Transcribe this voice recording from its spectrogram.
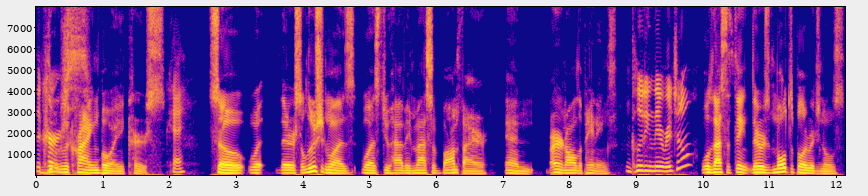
The curse, the, curse. crying boy curse. Okay. So what their solution was was to have a massive bonfire and burn all the paintings. Including the original Well, that's the thing. There's multiple originals.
